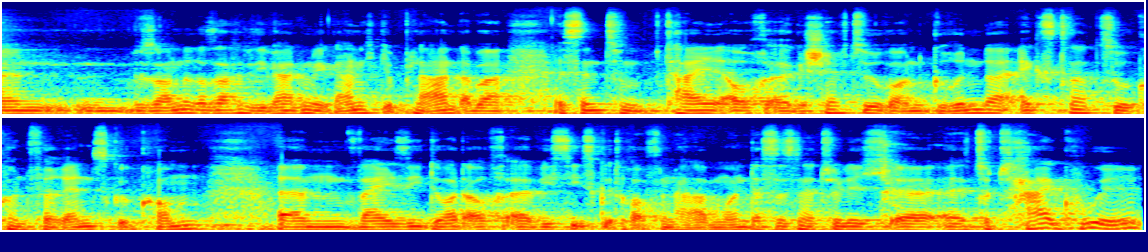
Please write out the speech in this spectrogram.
Eine besondere Sache, die hatten wir gar nicht geplant, aber es sind zum Teil auch äh, Geschäftsführer und Gründer extra zur Konferenz gekommen, ähm, weil sie dort auch äh, VCs getroffen haben. Und das ist natürlich äh, total cool,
